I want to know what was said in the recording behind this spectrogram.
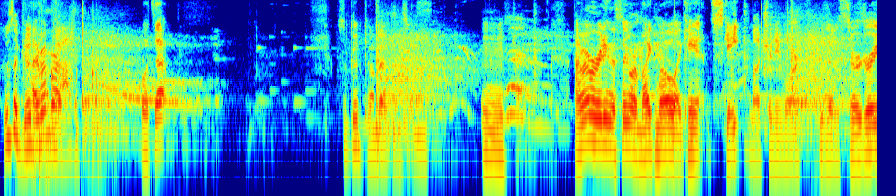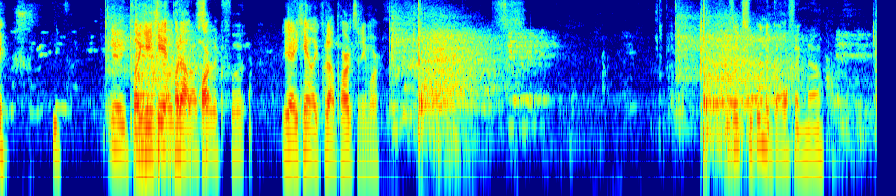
It was a good. I remember. comeback. What's that? It's a good comeback in this game. Mm. I remember reading this thing where Mike Mo like can't skate much anymore because of his surgery. Yeah, he Like, he can't put out par- prosthetic foot. Yeah, he can't like put out parts anymore. He's like super into golfing now.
